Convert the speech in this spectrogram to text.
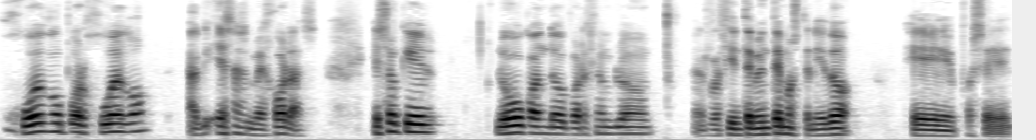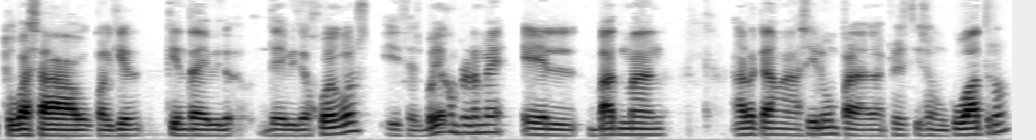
juego por juego esas mejoras. Eso que Luego cuando, por ejemplo, recientemente hemos tenido, eh, pues eh, tú vas a cualquier tienda de, videojuegos y dices, voy a comprarme el Batman Arkham Asylum para la PlayStation 4,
